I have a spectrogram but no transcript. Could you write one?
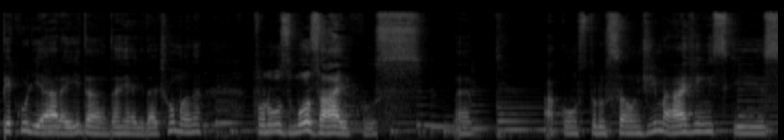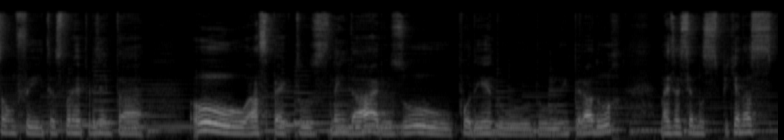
peculiar aí da, da realidade romana foram os mosaicos, né? a construção de imagens que são feitas para representar ou aspectos lendários ou o poder do, do imperador, mas nós temos pequenas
